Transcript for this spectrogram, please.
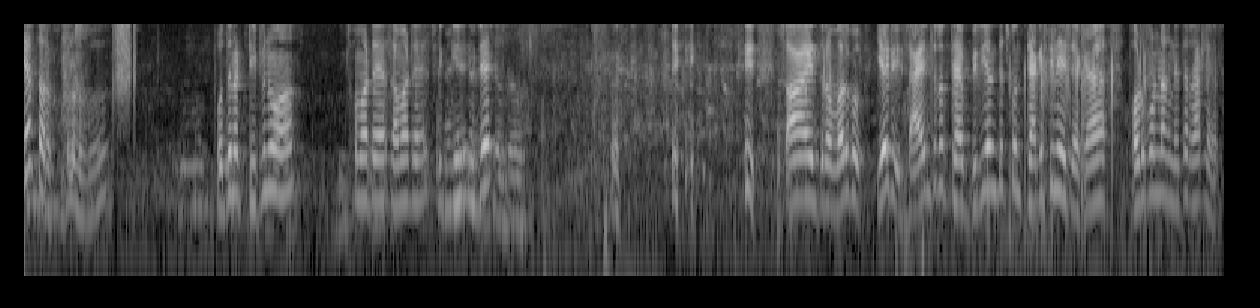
చేస్తారు కొంపలు నువ్వు? పొద్దున టిఫిను టమాటే టమాటే స్విగ్గీ ఇదే. సాయంత్రం వరకు ఏంటి సాయంత్రం తె బిర్యానీ తెచ్చుకొని తెగ తినేసాక పడుకున్నాక నిద్ర రావట్లేదు కదా.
